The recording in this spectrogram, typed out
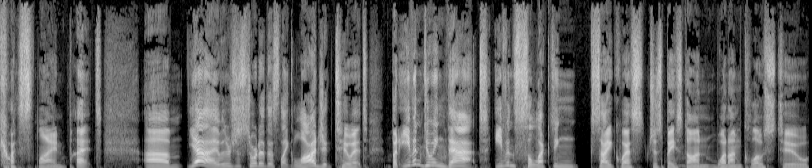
quest line. But um, yeah, it was just sort of this like logic to it. But even doing that, even selecting side quests just based on what I'm close to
